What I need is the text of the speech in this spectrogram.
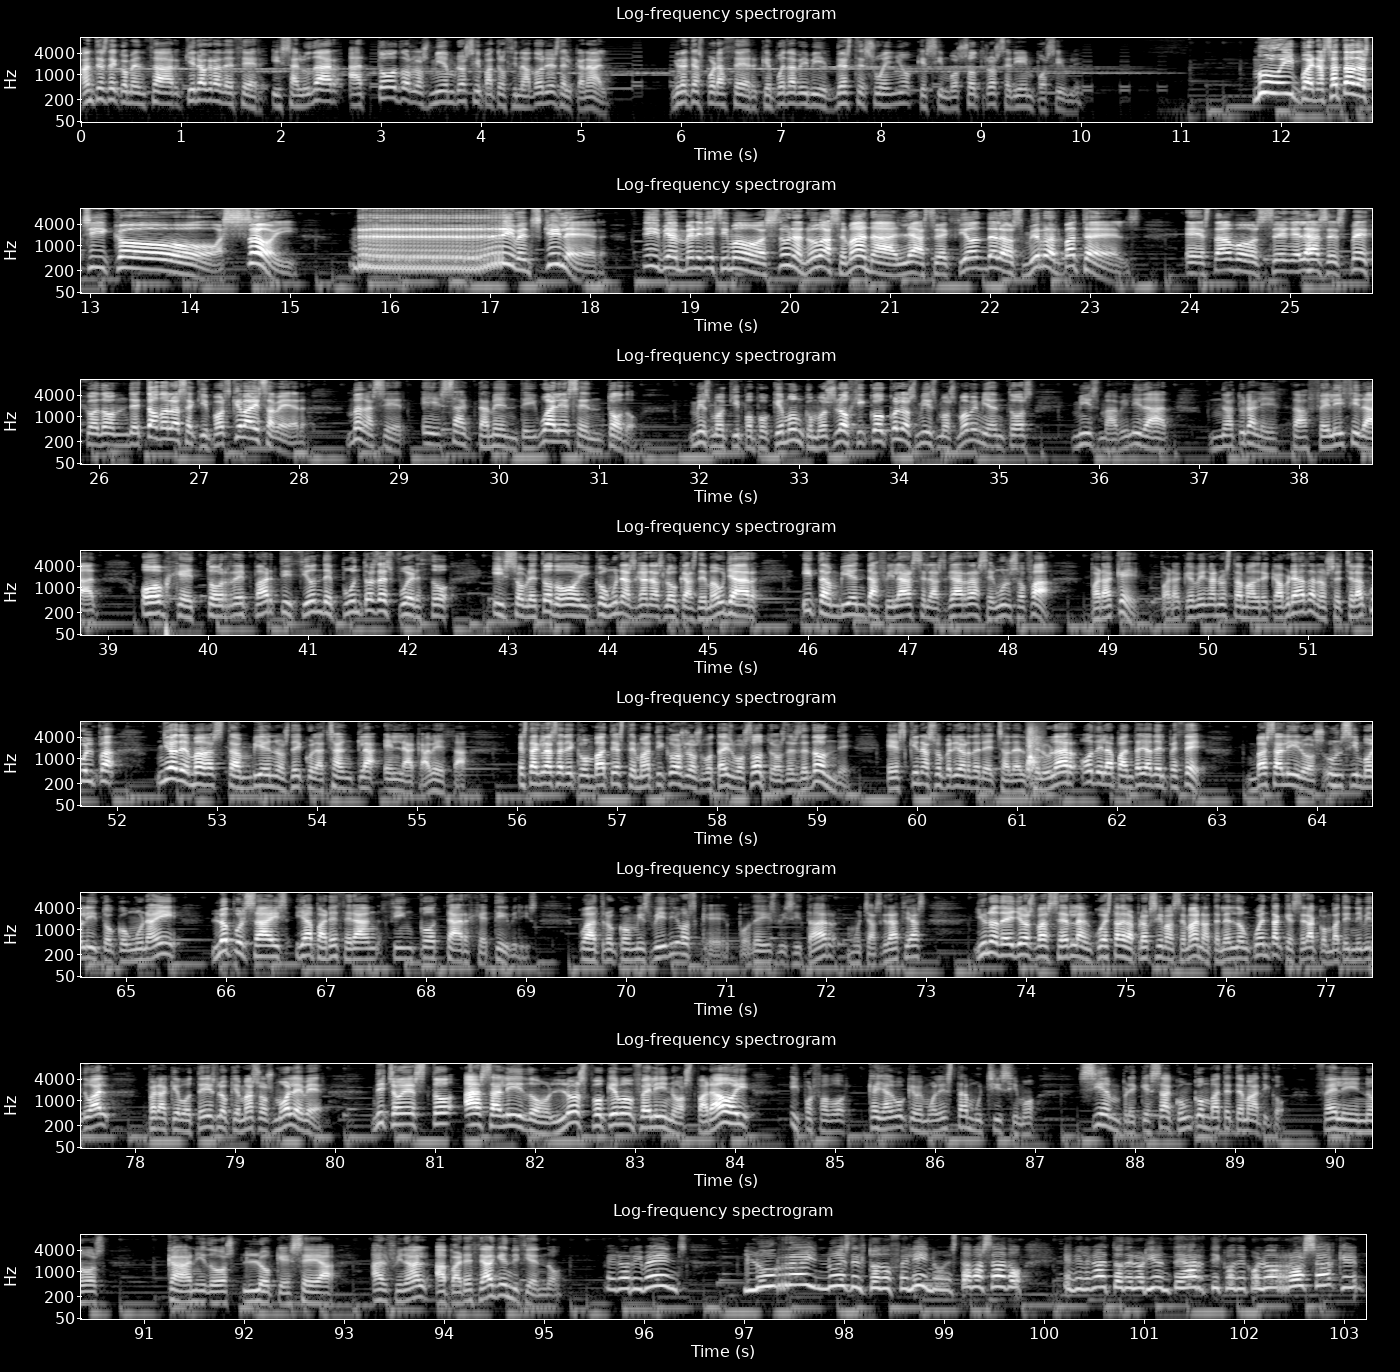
Antes de comenzar, quiero agradecer y saludar a todos los miembros y patrocinadores del canal. Gracias por hacer que pueda vivir de este sueño que sin vosotros sería imposible. Muy buenas a todos chicos, soy Revenge Killer y bienvenidísimos una nueva semana a la sección de los Mirror Battles. Estamos en el As Espejo donde todos los equipos que vais a ver van a ser exactamente iguales en todo. Mismo equipo Pokémon como es lógico, con los mismos movimientos, misma habilidad, naturaleza, felicidad, objeto, repartición de puntos de esfuerzo y sobre todo hoy con unas ganas locas de maullar y también de afilarse las garras en un sofá. ¿Para qué? Para que venga nuestra madre cabreada, nos eche la culpa y además también nos dé con la chancla en la cabeza. Esta clase de combates temáticos los votáis vosotros. ¿Desde dónde? Esquina superior derecha del celular o de la pantalla del PC. Va a saliros un simbolito con una I, lo pulsáis y aparecerán 5 tarjetibris. 4 con mis vídeos que podéis visitar, muchas gracias. Y uno de ellos va a ser la encuesta de la próxima semana, tenedlo en cuenta que será combate individual para que votéis lo que más os mole ver. Dicho esto, ha salido los Pokémon felinos para hoy y por favor, que hay algo que me molesta muchísimo. Siempre que saco un combate temático, felinos, cánidos, lo que sea, al final aparece alguien diciendo Pero Revenge, Luray no es del todo felino, está basado en el gato del oriente ártico de color rosa que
